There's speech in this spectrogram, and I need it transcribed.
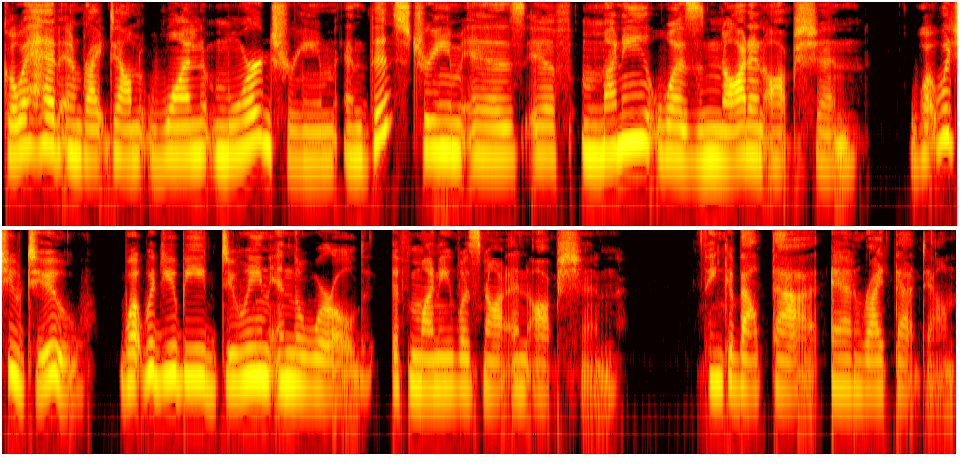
Go ahead and write down one more dream. And this dream is if money was not an option, what would you do? What would you be doing in the world if money was not an option? Think about that and write that down.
